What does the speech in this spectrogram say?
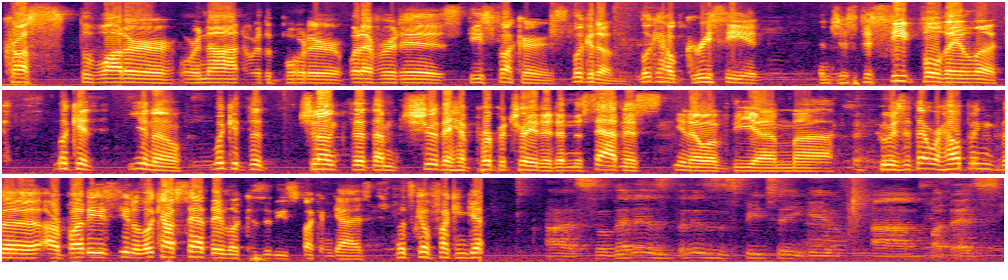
cross the water or not, or the border, whatever it is. These fuckers, look at them. Look how greasy and, and just deceitful they look. Look at, you know, look at the junk that I'm sure they have perpetrated, and the sadness, you know, of the um, uh, who is it that we're helping? The our buddies. You know, look how sad they look because of these fucking guys. Let's go fucking get. Uh, so that is that is the speech that you gave. Uh, but as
